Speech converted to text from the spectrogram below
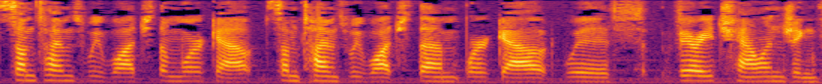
Sometimes we watch them work out. Sometimes we watch them work out with very challenging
